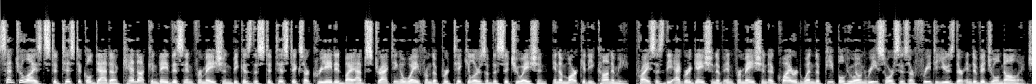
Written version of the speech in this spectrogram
Centralized statistical data cannot convey this information because the statistics are created by abstracting away from the particulars of the situation. In a market economy, price is the aggregation of information acquired when the people who own resources are free to use their individual knowledge.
